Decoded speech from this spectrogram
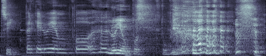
Sì, perché lui è un po'... Lui è un po' stupido.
